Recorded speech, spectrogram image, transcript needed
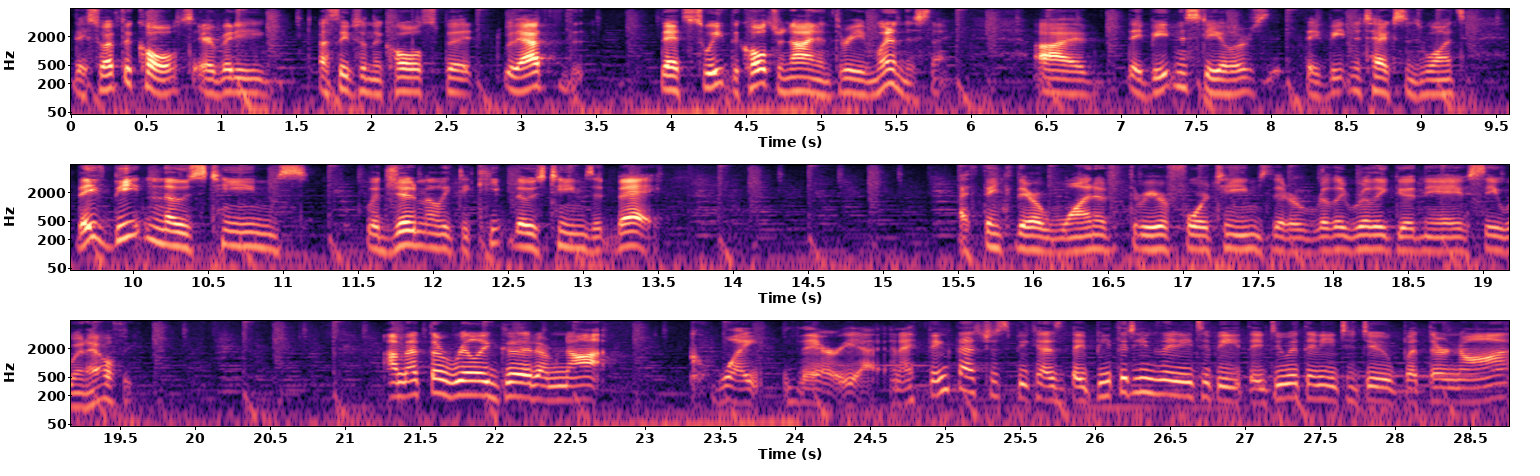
they swept the Colts. Everybody sleeps on the Colts, but without the, that sweep, the Colts are nine and three and winning this thing. Uh, they've beaten the Steelers. They've beaten the Texans once. They've beaten those teams legitimately to keep those teams at bay. I think they're one of three or four teams that are really, really good in the AFC when healthy. I'm at the really good. I'm not quite there yet. And I think that's just because they beat the teams they need to beat, they do what they need to do, but they're not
